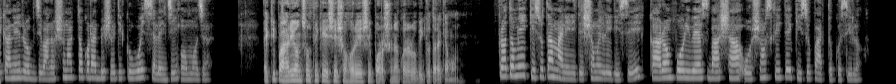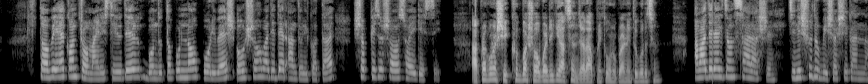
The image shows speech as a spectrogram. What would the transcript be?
এখানে রোগ জীবাণু শনাক্ত করার বিষয়টি খুবই চ্যালেঞ্জিং ও মজার। একটি পাহাড়ি অঞ্চল থেকে এসে শহরে এসে পড়াশোনা করার অভিজ্ঞতাটা কেমন? প্রথমে কিছুটা মানিয়ে নিতে সময় লেগেছে কারণ পরিবেশ ভাষা ও সংস্কৃতিতে কিছু পার্থক্য ছিল। তবে এখন ট্রমা ইনস্টিটিউটের বন্ধুত্বপূর্ণ পরিবেশ ও সহবাদীদের আন্তরিকতায় সবকিছু সহজ হয়ে গেছে। আপনার কোনো শিক্ষক বা সহপাঠী কি আছেন যারা আপনাকে অনুপ্রাণিত করেছেন? আমাদের একজন স্যার আসেন যিনি শুধু বিষয় শেখান না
